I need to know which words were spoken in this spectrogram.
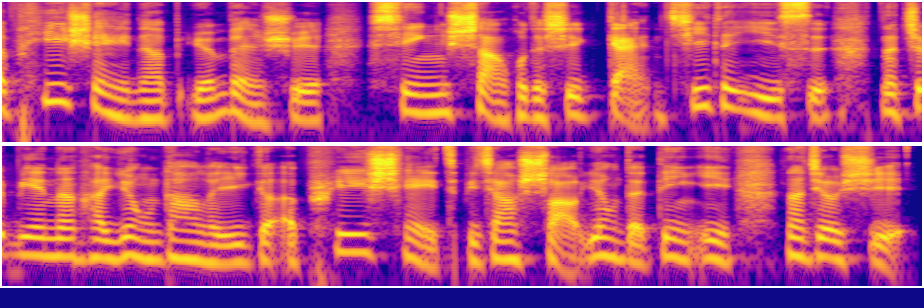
，appreciate 呢原本是欣赏或者是感激的意思，那这边呢，它用到了一个 appreciate 比较少用的定义，那就是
